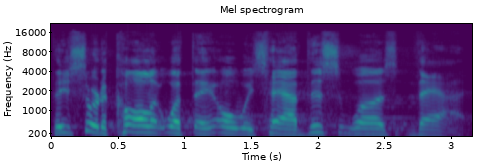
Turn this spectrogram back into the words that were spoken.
They sort of call it what they always have. This was that.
